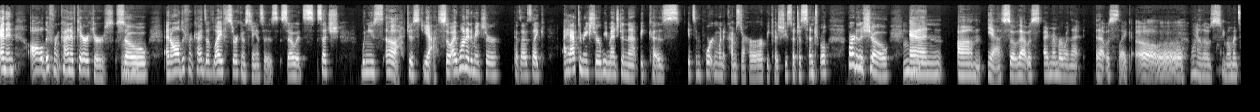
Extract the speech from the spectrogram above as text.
and in all different kind of characters so mm-hmm. and all different kinds of life circumstances so it's such when you uh just yeah so i wanted to make sure because i was like I have to make sure we mention that because it's important when it comes to her because she's such a central part of the show. Mm-hmm. And um yeah, so that was I remember when that that was like oh one of those moments.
